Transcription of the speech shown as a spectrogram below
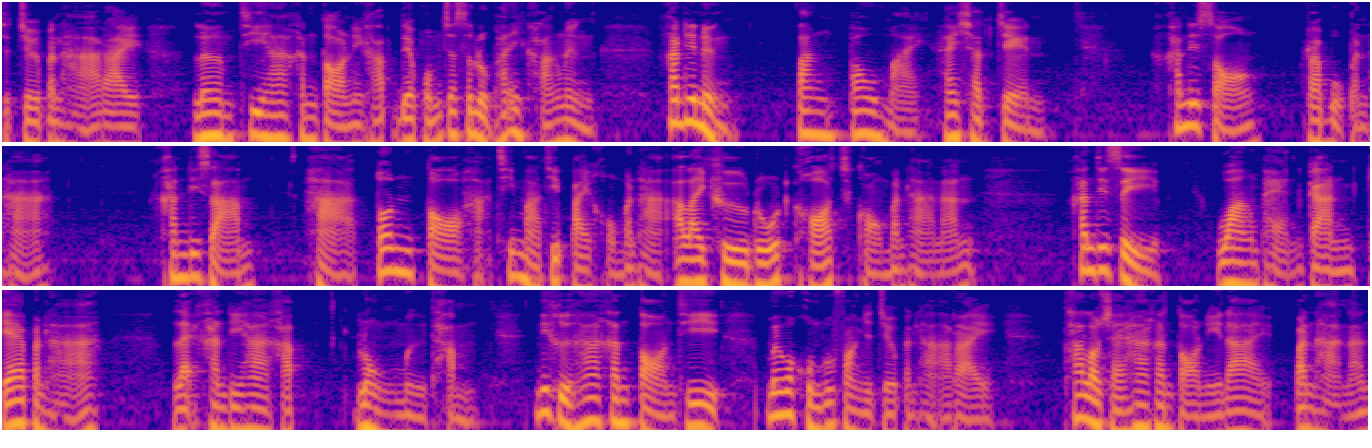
จะเจอปัญหาอะไร เริ่มที่ 5 ขั้นตอนนี้ครับ เดี๋ยวผมจะสรุปให้อีกครั้งหนึ่ง ขั้นที่ 1 ตั้งเป้าหมายให้ชัดเจน ขั้นที่ 2 ระบุปัญหา ขั้นที่ 3 หาต้นต่อหาที่มาที่ไปของปัญหาอะไรคือ root cause ของปัญหานั้น ขั้นที่ 4 วางแผนการแก้ปัญหา และขั้นที่ 5 ครับ ลงมือทำนี่คือ 5 ขั้นตอนที่ไม่ว่าคุณผู้ฟังจะเจอปัญหาอะไร ถ้าเราใช้ 5 ขั้นตอนนี้ได้ ปัญหานั้น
